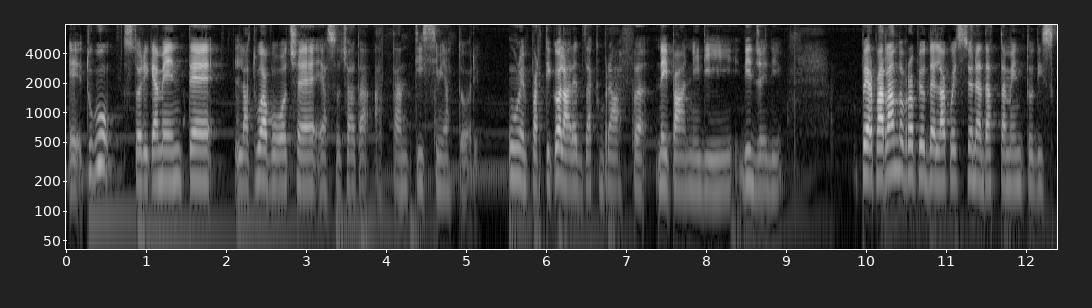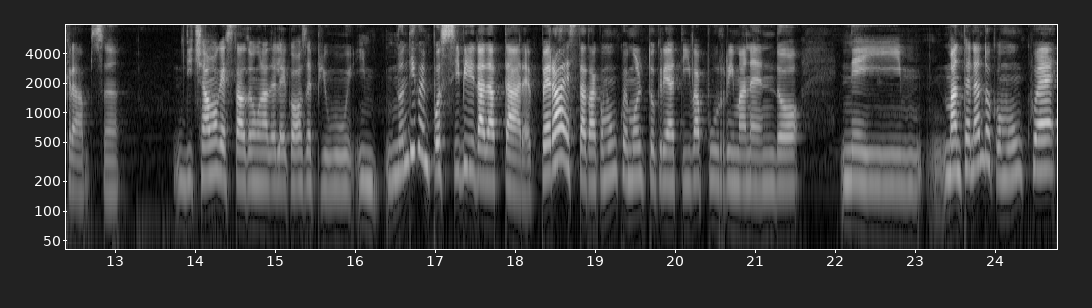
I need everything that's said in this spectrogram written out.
E tu storicamente la tua voce è associata a tantissimi attori, uno in particolare Zach Braff nei panni di, di JD. Per, parlando proprio della questione adattamento di Scrubs, diciamo che è stata una delle cose più, in, non dico impossibili da adattare, però è stata comunque molto creativa pur rimanendo nei, mantenendo comunque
